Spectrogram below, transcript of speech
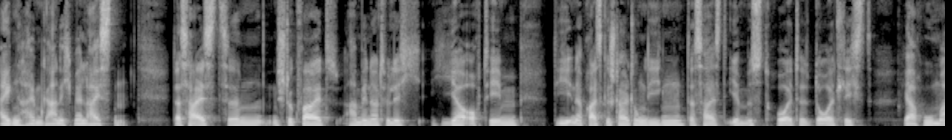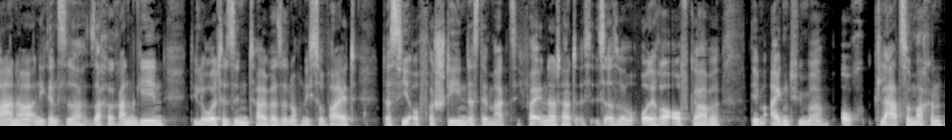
Eigenheim gar nicht mehr leisten. Das heißt, ähm, ein Stück weit haben wir natürlich hier auch Themen, die in der Preisgestaltung liegen. Das heißt, ihr müsst heute deutlichst ja, humaner an die ganze Sache rangehen. Die Leute sind teilweise noch nicht so weit, dass sie auch verstehen, dass der Markt sich verändert hat. Es ist also eure Aufgabe, dem Eigentümer auch klar zu machen,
